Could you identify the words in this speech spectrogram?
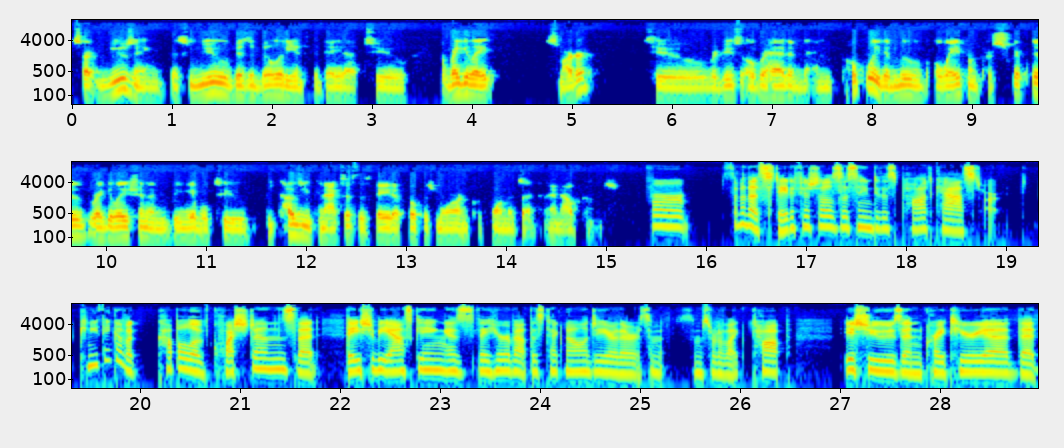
start using this new visibility into the data to regulate smarter to reduce overhead and, and hopefully to move away from prescriptive regulation and being able to, because you can access this data, focus more on performance and, and outcomes. For some of the state officials listening to this podcast, are, can you think of a couple of questions that they should be asking as they hear about this technology? Are there some, some sort of like top issues and criteria that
